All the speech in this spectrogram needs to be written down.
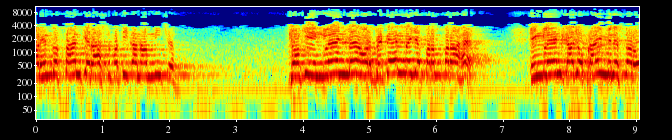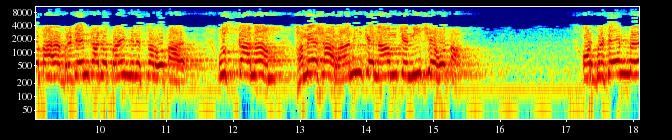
और हिंदुस्तान के राष्ट्रपति का नाम नीचे हो। क्योंकि इंग्लैंड में और ब्रिटेन में यह परंपरा है। इंग्लैंड का जो प्राइम मिनिस्टर होता है, ब्रिटेन का जो प्राइम मिनिस्टर होता है, उसका नाम हमेशा रानी के नाम के नीचे होता। और ब्रिटेन में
